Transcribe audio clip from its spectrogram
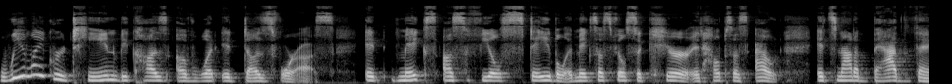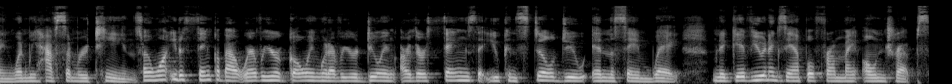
We like routine because of what it does for us. It makes us feel stable. It makes us feel secure. It helps us out. It's not a bad thing when we have some routine. So I want you to think about wherever you're going, whatever you're doing, are there things that you can still do in the same way? I'm going to give you an example from my own trips.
